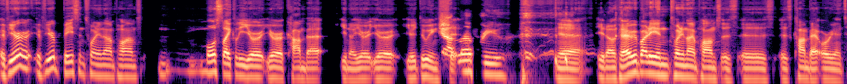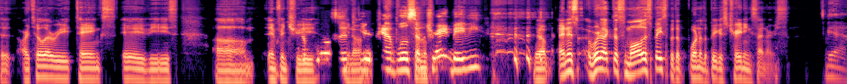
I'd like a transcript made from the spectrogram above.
If you're if you're based in twenty nine palms, most likely you're you're a combat. You know, you're you're you're doing shit. love for you. yeah, you know, 'cause everybody in 29 Palms is is is combat oriented. Artillery, tanks, AAVs, um, infantry. Camp Wilson, know, you're Camp Wilson seven- train, baby. yep. And it's we're like the smallest base, but the, one of the biggest training centers. Yeah.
